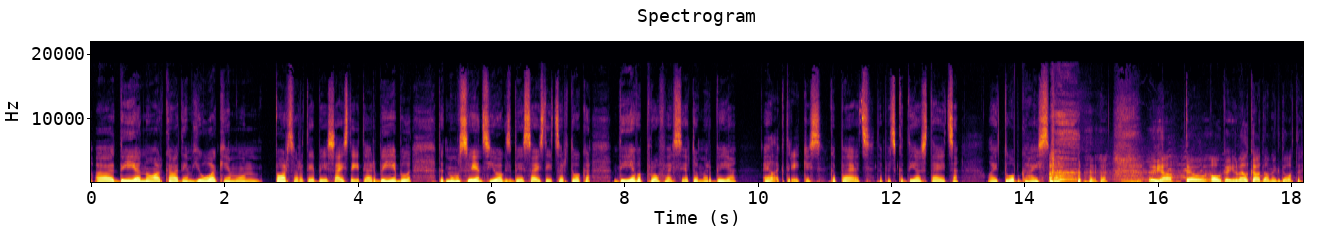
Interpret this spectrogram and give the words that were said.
uh, dienu ar kādiem jokiem un pārsvarā tie bija saistīti ar bībeli. Tad mums viens joks bija saistīts ar to, ka dieva profesija tomēr bija elektrīkis. Kāpēc? Tāpēc, ka dievs teica, lai top gaisma. Jā, tev, Olga, ir vēl kāda anekdote?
